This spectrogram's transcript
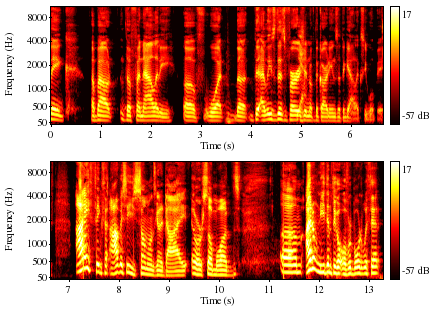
think about the finality of what the, the at least this version yeah. of the Guardians of the Galaxy will be? I think that obviously someone's gonna die or someone's. Um, I don't need them to go overboard with it.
